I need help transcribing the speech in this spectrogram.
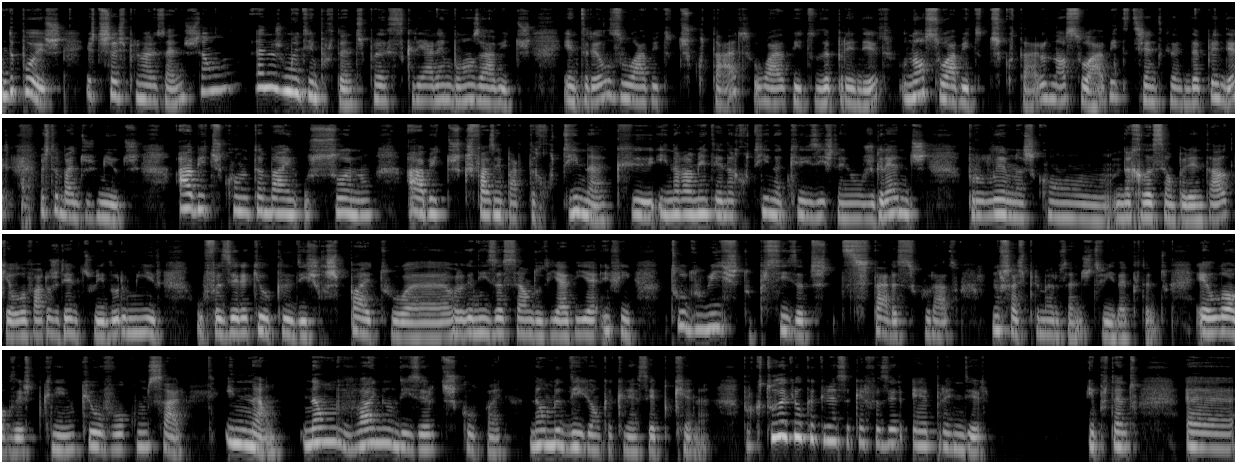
Depois, estes seis primeiros anos são anos muito importantes para se criarem bons hábitos, entre eles o hábito de escutar, o hábito de aprender, o nosso hábito de escutar, o nosso hábito de gente grande de aprender, mas também dos miúdos. Hábitos como também o sono, hábitos que fazem parte da rotina, que, e normalmente é na rotina que existem os grandes problemas com, na relação parental, que é o lavar os dentes, o ir dormir, o fazer aquilo que lhe diz respeito, a organização do dia a dia, enfim, tudo isto precisa de, estar assegurado nos seus primeiros anos de vida e, portanto, é logo desde pequenino que eu vou começar. E não, não me venham dizer desculpem, não me digam que a criança é pequena, porque tudo aquilo que a criança quer fazer é aprender. E, portanto,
